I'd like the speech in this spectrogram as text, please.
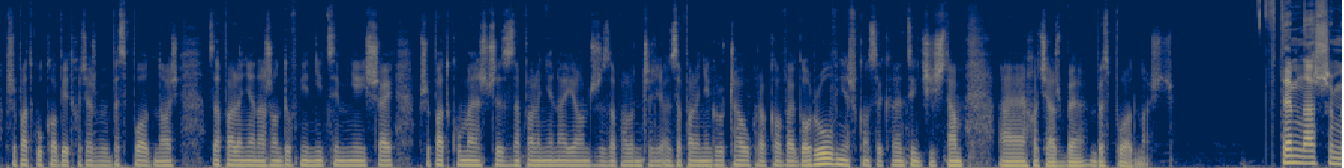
w przypadku kobiet chociażby bezpłodność, zapalenia narządów miednicy mniejszej, w przypadku mężczyzn zapalenie na jądrze, zapalenie, zapalenie gruczołu krokowego, również w konsekwencji gdzieś tam e, chociażby bezpłodność. W tym naszym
